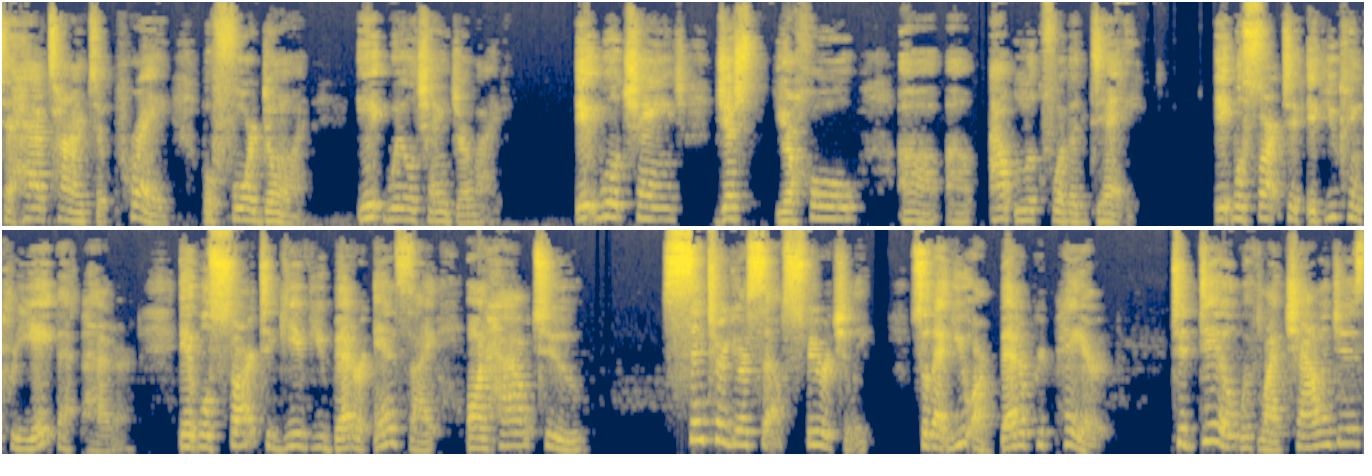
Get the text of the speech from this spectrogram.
to have time to pray before dawn, it will change your life. It will change just your whole uh, uh, outlook for the day it will start to, if you can create that pattern, it will start to give you better insight on how to center yourself spiritually so that you are better prepared to deal with life challenges,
